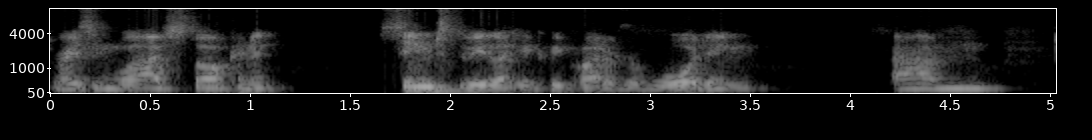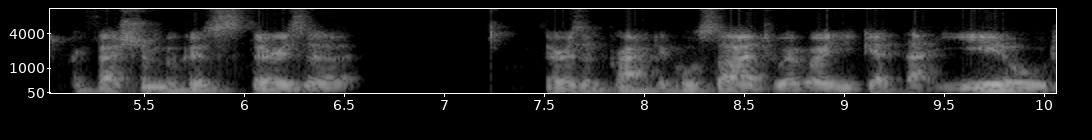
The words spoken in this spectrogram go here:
raising livestock, and it seems to be like it could be quite a rewarding um, profession because there is a there is a practical side to it where you get that yield,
